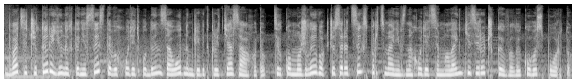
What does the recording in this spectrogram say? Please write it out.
24 юних тенісисти виходять один за одним для відкриття заходу. Цілком можливо, що серед цих спортсменів знаходяться маленькі зірочки великого спорту.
